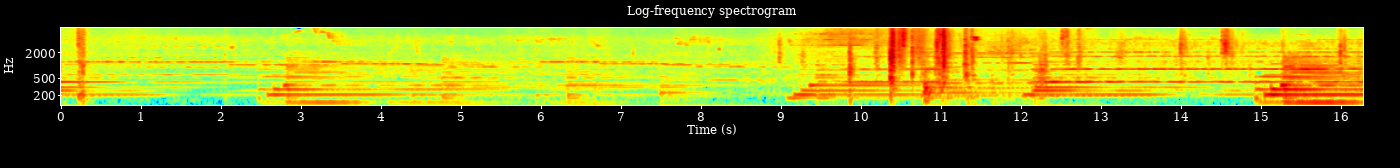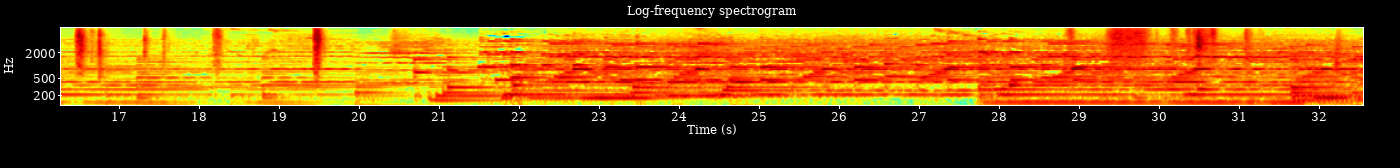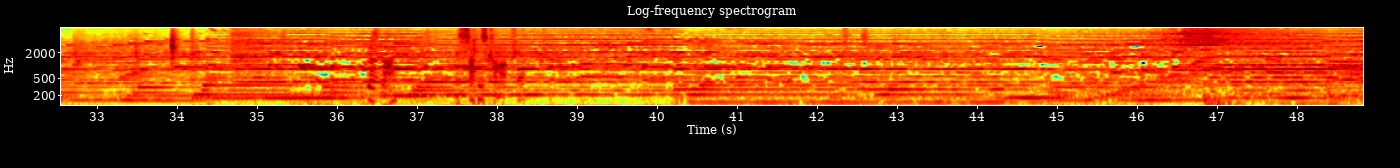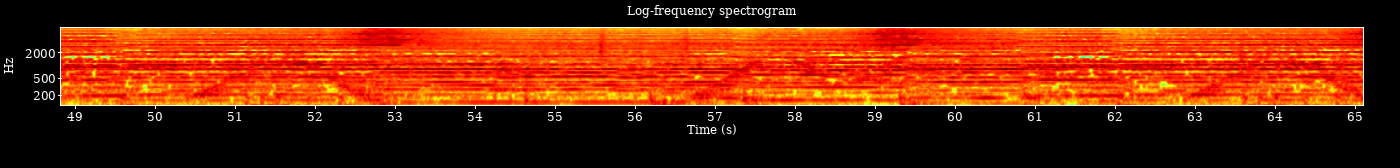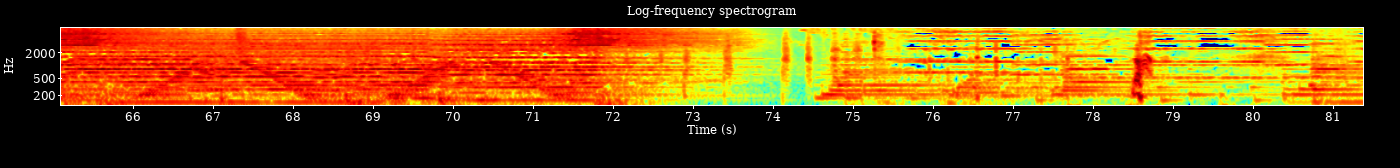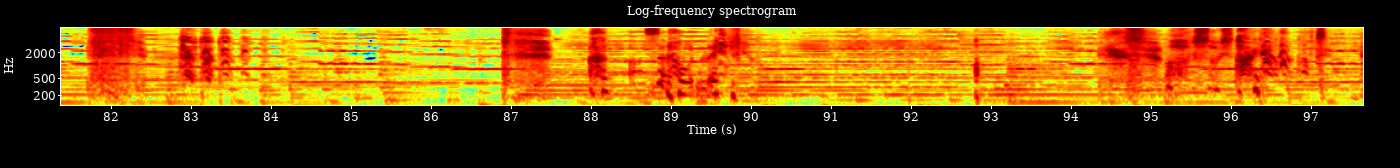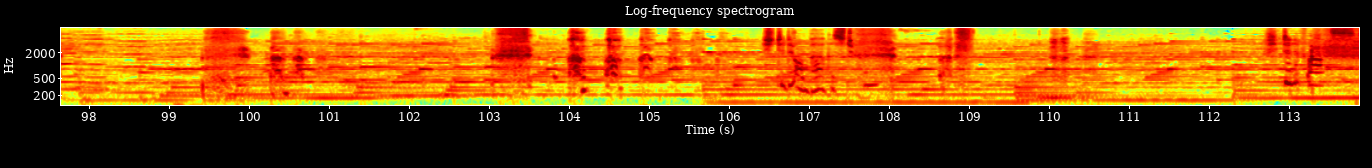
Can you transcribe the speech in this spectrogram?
Look like. The sun's come up here. I said I wouldn't leave you. Oh, I'm so sorry. She did it on purpose, John. She did it for us.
